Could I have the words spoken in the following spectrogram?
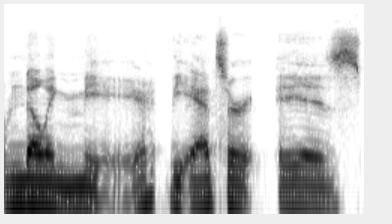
knowing me, the answer is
